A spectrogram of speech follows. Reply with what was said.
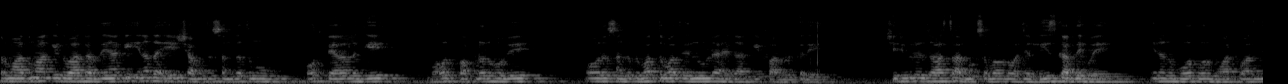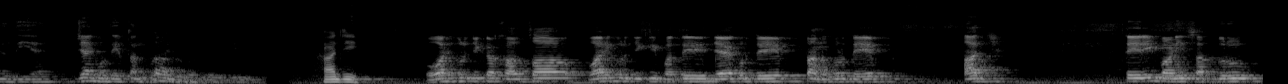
ਪਰਮਾਤਮਾ ਅੱਗੇ ਦੁਆ ਕਰਦੇ ਹਾਂ ਕਿ ਇਹਨਾਂ ਦਾ ਇਹ ਸ਼ਬਦ ਸੰਗਤ ਨੂੰ ਬਹੁਤ ਪਿਆਰਾ ਲੱਗੇ, ਬਹੁਤ ਪਪੂਲਰ ਹੋਵੇ। ਔਰ ਸੰਗਤ ਵੱਧ ਤੋਂ ਵੱਧ ਇਹਨੂੰ ਜਿਹੜਾ ਹੈਗਾ ਅੱਗੇ ਫਾਰਵਰਡ ਕਰੇ। ਸ੍ਰੀ ਗੁਰੂ ਰਵਿਦਾਸ ਧਾਰਮਿਕ ਸਭਾ ਵੱਲੋਂ ਅੱਜ ਰਿਲੀਜ਼ ਕਰਦੇ ਹੋਏ ਇਹਨਾਂ ਨੂੰ ਬਹੁਤ ਬਹੁਤ ਮੁਬਾਰਕਬਾਦ ਵੀ ਦਿੰਦੀ ਹੈ। ਜੈ ਗੁਰਦੇਵ। ਧੰਨ ਗੁਰਦੇਵ ਜੀ। ਹਾਂਜੀ। ਵਾਹਿਗੁਰੂ ਜੀ ਕਾ ਖਾਲਸਾ ਵਾਹਿਗੁਰੂ ਜੀ ਕੀ ਫਤਿਹ ਜੈ ਗੁਰਦੇਵ ਧੰਨ ਗੁਰਦੇਵ। ਅੱਜ ਤੇਰੀ ਬਾਣੀ ਸਤਿਗੁਰੂ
